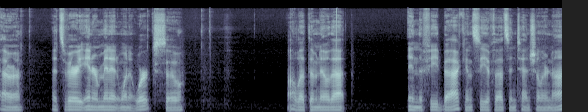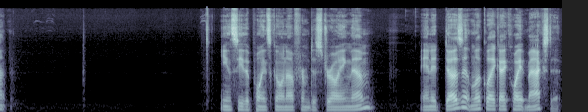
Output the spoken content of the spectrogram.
Uh, it's very intermittent when it works, so I'll let them know that in the feedback and see if that's intentional or not. You can see the points going up from destroying them. And it doesn't look like I quite maxed it.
